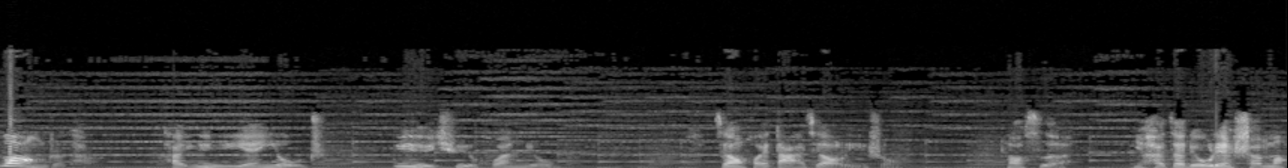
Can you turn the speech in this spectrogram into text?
望着他，他欲言又止，欲去还留。江淮大叫了一声：“老四，你还在留恋什么？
